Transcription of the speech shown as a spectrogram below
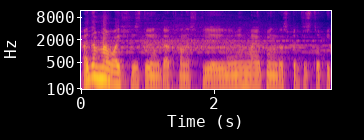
I don't know why he's doing that, honestly. In my opinion, that's pretty stupid.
